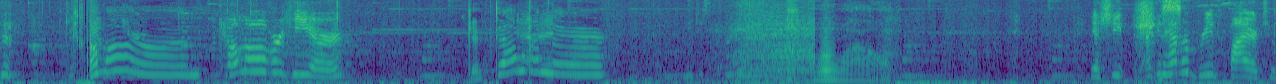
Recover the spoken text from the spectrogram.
here? Come down here. on. Come over here. Get down from there. Let me just. Oh wow. Yeah, she. I can have her breathe fire too.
